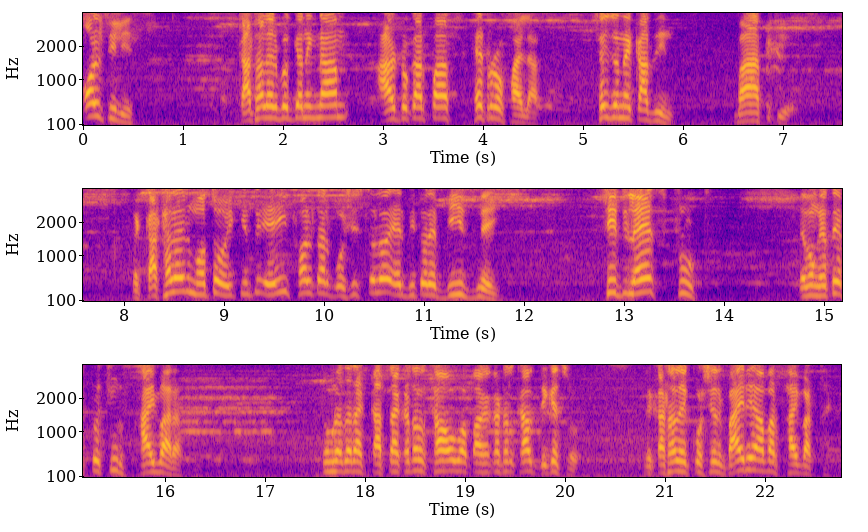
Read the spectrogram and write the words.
অল্টিলিস। কাঁঠালের বৈজ্ঞানিক নাম আর্টোকার্পাস হেটেরোফাইলাস। সেই জন্য কাজিন বা আত্মীয়। কাঁঠালের মতোই, কিন্তু এই ফলটার বৈশিষ্ট্য হলো এর ভিতরে বীজ নেই। Seedless fruit. এবং এতে প্রচুর ফাইবার আছে। তোমরা যারা কাঁচা কাঁঠাল খাও বা পাকা কাঁঠাল খাও, দেখেছ? কাঁঠালের কোষের বাইরে আবার ফাইবার থাকে।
